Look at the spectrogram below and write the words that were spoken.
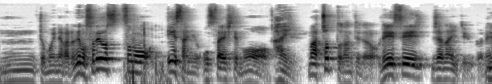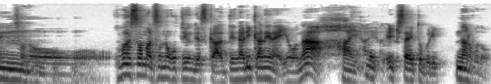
ーんって思いながら、でもそれをその A さんにお伝えしても、はい。まあちょっとなんて言うんだろう、冷静じゃないというかね、うんその、小林さんまでそんなこと言うんですかってなりかねないような、はいはいはもうエキサイトぶりい。なるほど。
